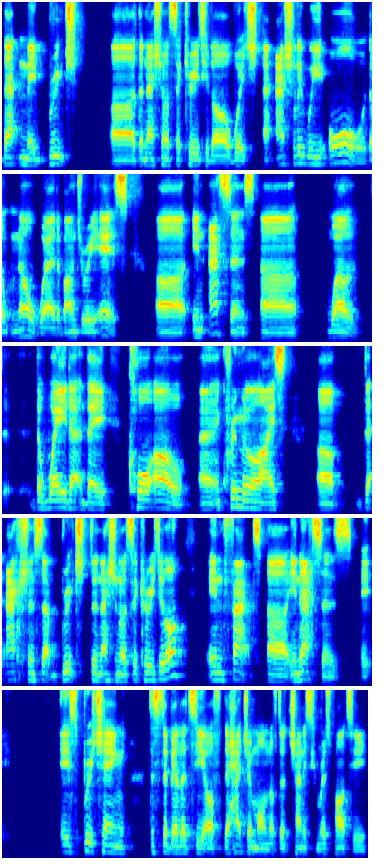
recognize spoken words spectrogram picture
that may breach uh, the national security law, which actually we all don't know where the boundary is. Uh, in essence, uh, well, the, the, way that they call out and criminalize uh, the actions that breach the national security law, in fact, uh, in essence, it is breaching the stability of the hegemon of the Chinese Communist Party.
